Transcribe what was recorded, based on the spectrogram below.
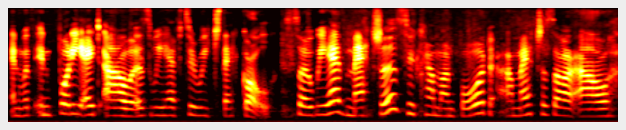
and within 48 hours, we have to reach that goal. So we have matchers who come on board. Our matchers are our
